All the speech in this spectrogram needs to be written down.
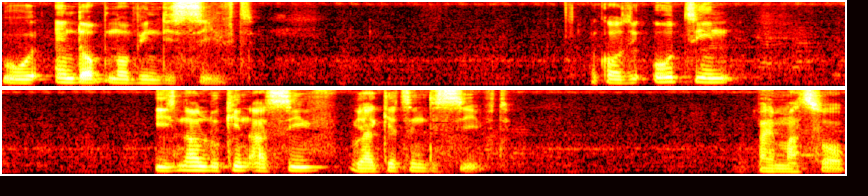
we will end up not being deceived. Because the whole thing is now looking as if we are getting deceived by MASSOB.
